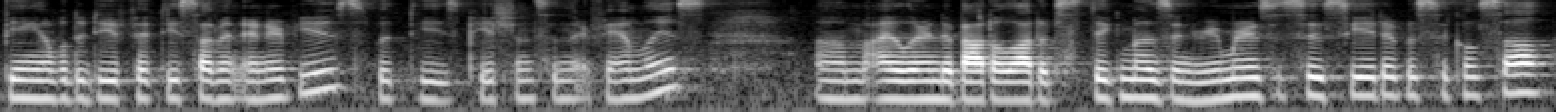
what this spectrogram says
being able to do 57 interviews with these patients and their families. Um, I learned about a lot of stigmas and rumors associated with sickle cell,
